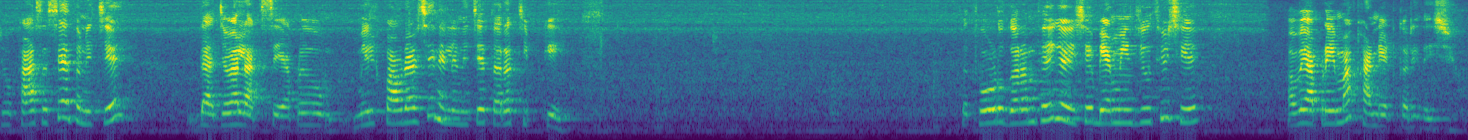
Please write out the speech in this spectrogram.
જો ફાસ હશે તો નીચે દાજવા લાગશે. આપણો મિલ્ક પાવડર છે ને એટલે નીચે તરત ચીપકે. તો થોડું ગરમ થઈ ગયું છે, બે મિનિટ જેવું થયું છે. હવે આપણે એમાં ખાંડ એડ કરી દઈશું.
